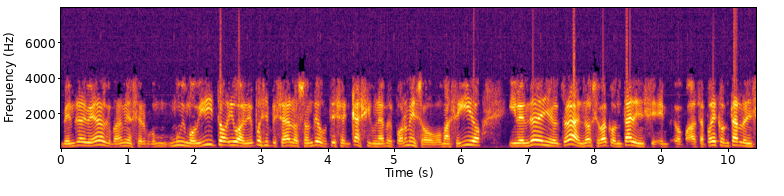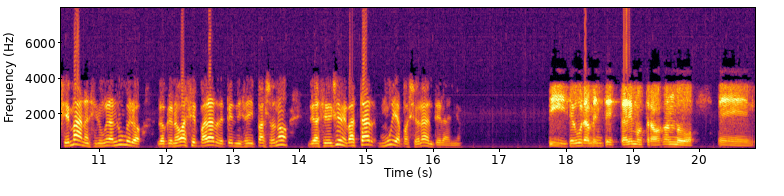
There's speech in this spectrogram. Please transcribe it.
vendrá el verano que para mí va a ser muy movidito, y bueno, después empezarán los sondeos, ustedes en casi una vez por mes o, más seguido, y vendrá el año electoral, ¿no? Se va a contar, en, hasta podés contarlo en semanas, en un gran número, lo que nos va a separar, depende si hay paso o no, de las elecciones, va a estar muy apasionante el año. Sí, seguramente estaremos trabajando eh,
